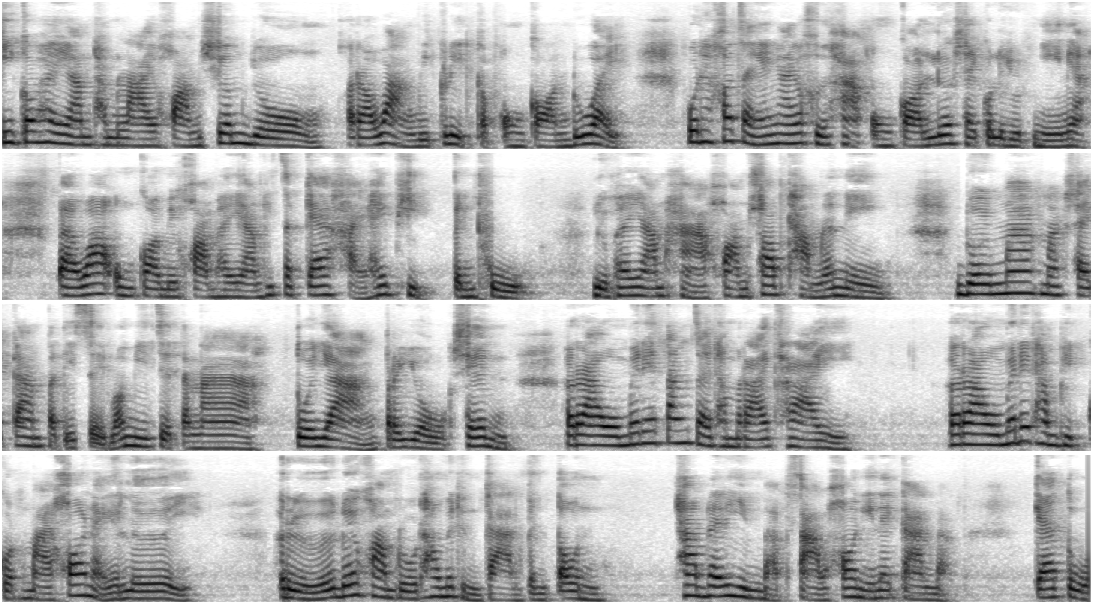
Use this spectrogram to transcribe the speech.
ที่ก็พยายามทำลายความเชื่อมโยง ระหว่างวิกฤตกับองค์กรด้วย พูดให้เข้าใจง่ายๆ ก็คือหากองค์กรเลือกใช้กลยุทธ์นี้เนี่ย แปลว่าองค์กรมีความพยายามที่จะแก้ไขให้ผิดเป็นถูก หรือพยายามหาความชอบธรรมนั่นเอง โดยมากมักใช้การปฏิเสธว่ามีเจตนา ตัวอย่างประโยค เช่น เราไม่ได้ตั้งใจทำร้ายใคร เราไม่ได้ทำผิดกฎหมายข้อไหนเลย หรือด้วยความรู้เท่าไม่ถึงการเป็นต้น ถ้าได้ยินแบบสามข้อนี้ในการแบบ แก้ตัว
